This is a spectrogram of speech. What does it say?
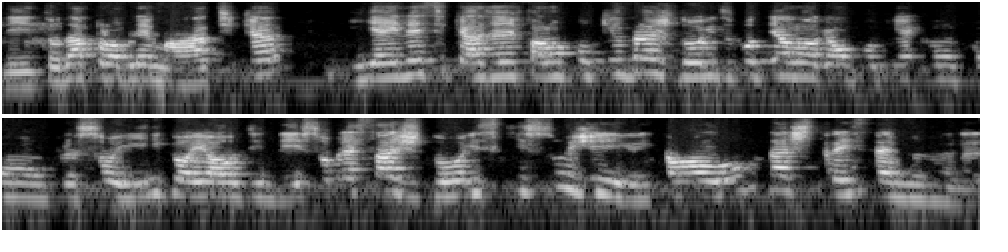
de toda a problemática, e aí, nesse caso, a gente fala um pouquinho das dores, eu vou dialogar um pouquinho com, com o professor Igor e o Aldinei sobre essas dores que surgiram. Então, ao longo das três semanas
